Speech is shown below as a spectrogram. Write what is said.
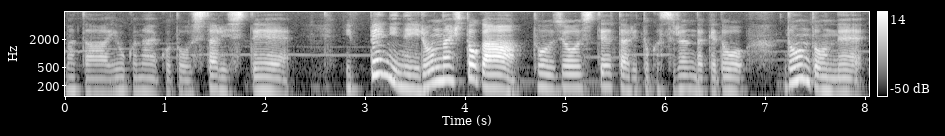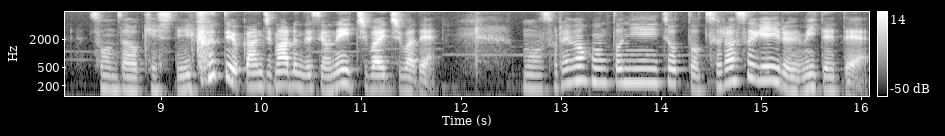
また良くないことをしたりしていっぺんにねいろんな人が登場してたりとかするんだけどどんどんね存在を消していくっていう感じもあるんですよね一話一話で。もうそれは本当にちょっと辛すぎる見てて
